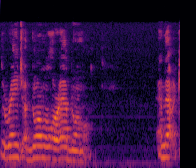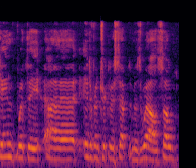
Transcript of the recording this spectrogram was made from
the range of normal or abnormal. And that came with the uh, interventricular septum as well. So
